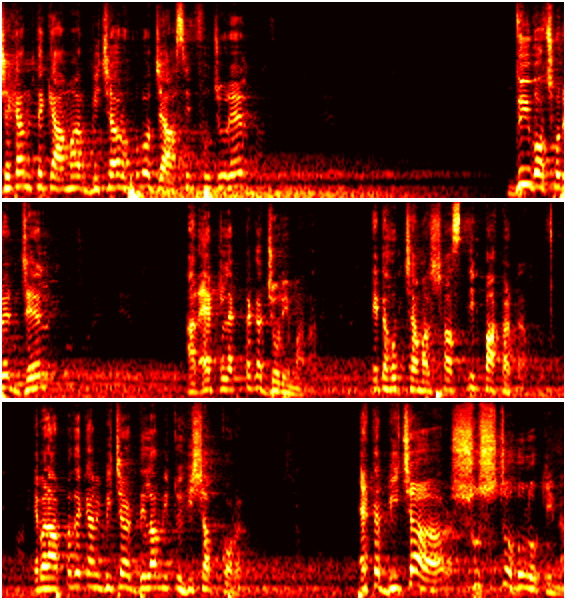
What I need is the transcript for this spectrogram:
সেখান থেকে আমার বিচার হলো যে আসিফ হুজুরের দুই বছরের জেল আর এক লাখ টাকা জরিমানা। এটা হচ্ছে আমার শাস্তি পাকাটা। এবার আপনাদেরকে আমি বিচার দিলাম, একটু হিসাব করেন। একটা বিচার সুষ্ঠু হলো কিনা?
